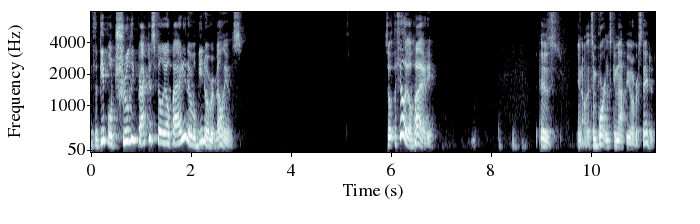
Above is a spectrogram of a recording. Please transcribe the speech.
If the people truly practice filial piety, there will be no rebellions. So, filial piety is, you know, its importance cannot be overstated.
